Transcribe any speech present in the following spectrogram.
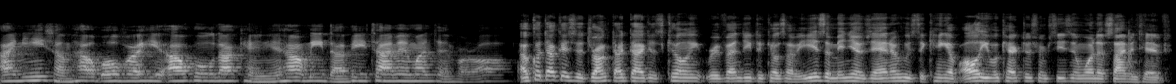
I need some help over here. Alcohol Duck, can you help me The Simon once and for all? Alcohol Duck is a drunk duck that is killing, revenging to kill Simon. He is a minion of Xano, who's the king of all evil characters from season 1 of Simon Tiv.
